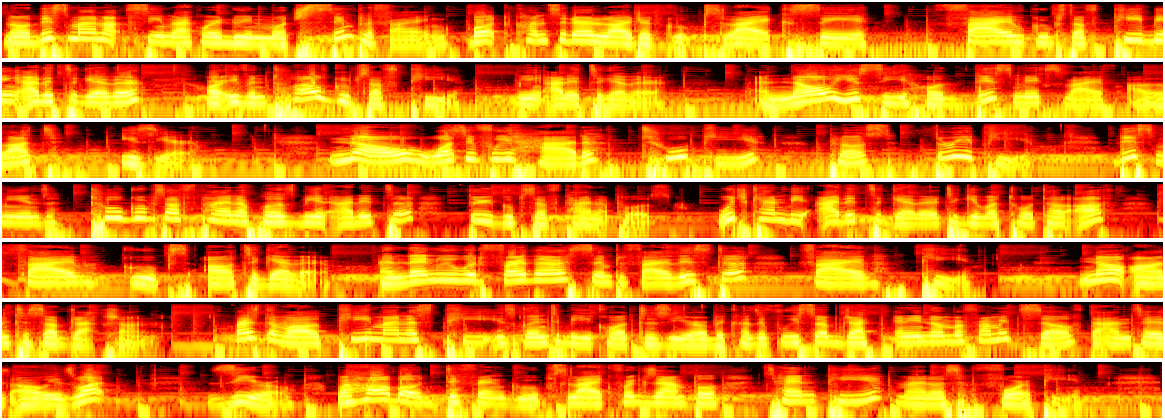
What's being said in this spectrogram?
Now this might not seem like we're doing much simplifying, but consider larger groups like say 5 groups of p being added together or even 12 groups of p being added together. And now you see how this makes life a lot easier. Now, what if we had 2p plus 3p? This means two groups of pineapples being added to three groups of pineapples, which can be added together to give a total of five groups altogether. And then we would further simplify this to 5p. Now on to subtraction. First of all, p minus p is going to be equal to 0 because if we subtract any number from itself, the answer is always what? 0. But how about different groups? Like, for example, 10p minus 4p.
